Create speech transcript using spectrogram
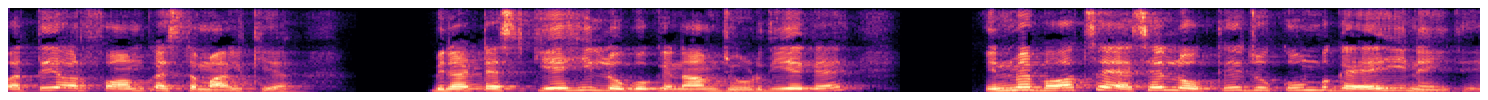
पते और फॉर्म का इस्तेमाल किया। बिना टेस्ट किए ही लोगों के नाम जोड़ दिए गए। इनमें बहुत से ऐसे लोग थे जो कुंभ गए ही नहीं थे।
